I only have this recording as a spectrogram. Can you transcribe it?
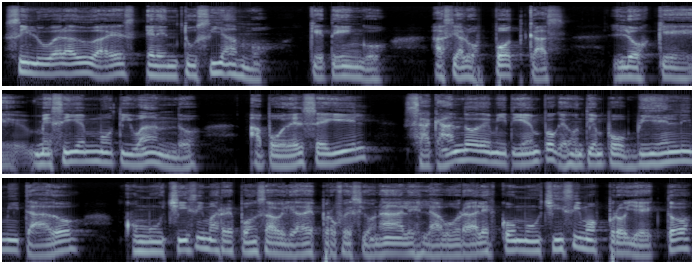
sin lugar a duda, es el entusiasmo que tengo hacia los podcasts los que me siguen motivando a poder seguir sacando de mi tiempo, que es un tiempo bien limitado, con muchísimas responsabilidades profesionales, laborales, con muchísimos proyectos,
